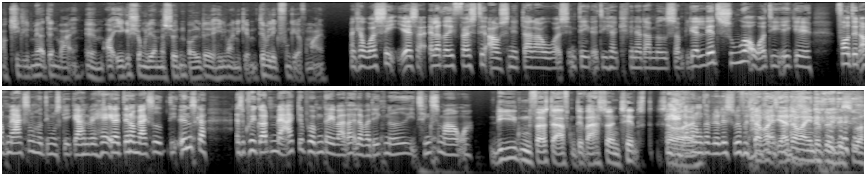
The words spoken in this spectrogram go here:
at kigge lidt mere den vej, øhm, og ikke jonglere med 17 bolde hele vejen igennem. Det vil ikke fungere for mig. Man kan jo også se, altså allerede i første afsnit, der er der jo også en del af de her kvinder, der er med, som bliver lidt sure over, at de ikke øh, får den opmærksomhed, de måske gerne vil have, eller den opmærksomhed, de ønsker. Altså, kunne I godt mærke det på dem, da I var der, eller var det ikke noget, I tænkte så meget over? Lige den første aften, det var så intenst. Så, der var nogen, der blev lidt sur på dig, der var, Ja, der var en, der blev lidt sur.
